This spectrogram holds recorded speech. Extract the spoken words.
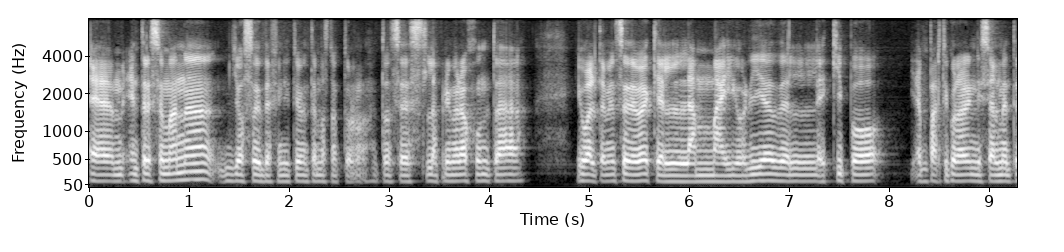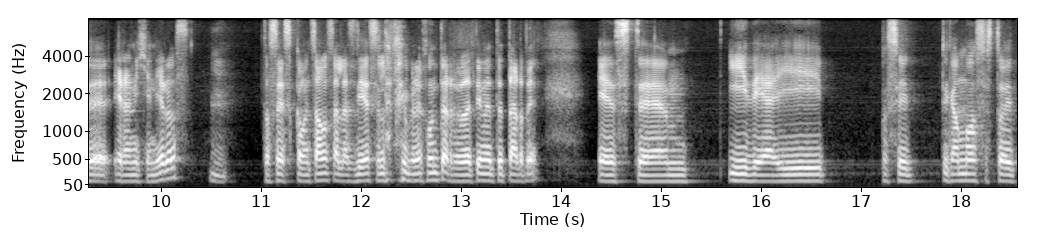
Em, entre semana yo soy definitivamente más nocturno. Entonces, la primera junta, igual también se debe a que la mayoría del equipo, en particular inicialmente, eran ingenieros. Mm. Entonces, comenzamos a las 10 en la primera junta, relativamente tarde. Este, y de ahí, pues sí, digamos, estoy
